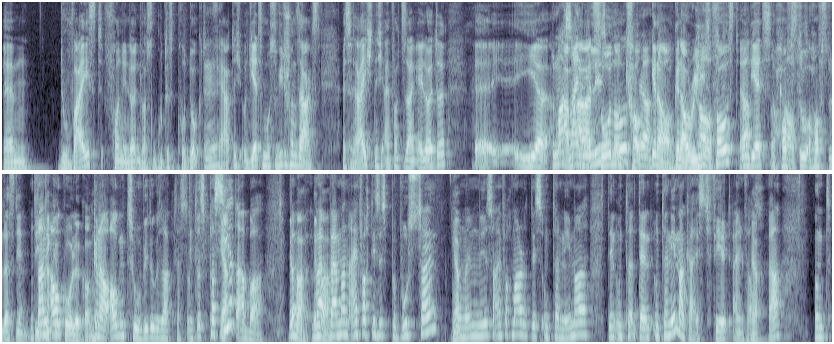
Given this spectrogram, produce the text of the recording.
ähm, du weißt von den Leuten, du hast ein gutes Produkt, Mhm. fertig. Und jetzt musst du, wie du schon sagst, es reicht nicht einfach zu sagen, ey Leute, äh, hier Du machst einen Amazon und Release-Post, kau ja. genau, genau, Und Release kauft. Post Ja, und jetzt und hoffst kauft. du, hoffst du, dass die, die dicke Au- Kohle kommt. Genau, Augen zu, wie du gesagt hast. Und das passiert Ja. aber. Immer, weil, immer. Weil man einfach dieses Bewusstsein, Ja. nennen wir es einfach mal, des Unternehmer, den Unter, der Unternehmergeist fehlt einfach. Ja. Und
